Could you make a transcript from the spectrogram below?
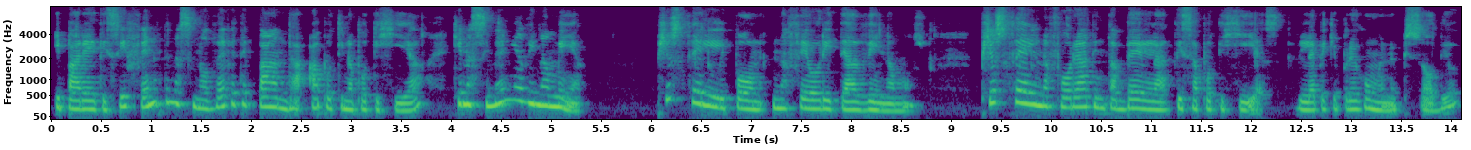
Η παρέτηση φαίνεται να συνοδεύεται πάντα από την αποτυχία και να σημαίνει αδυναμία. Ποιος θέλει λοιπόν να θεωρείται αδύναμος; Ποιος θέλει να φορά την ταμπέλα της αποτυχίας; Βλέπε και προηγούμενο επεισόδιο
